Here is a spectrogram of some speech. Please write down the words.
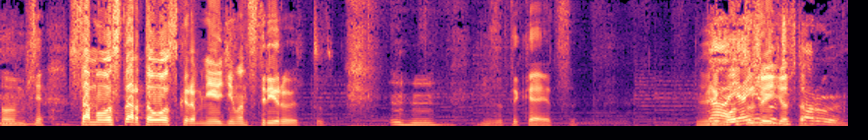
Он мне с самого старта Оскара мне её демонстрирует тут. Не затыкается. Ремонт уже идет там вторую.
